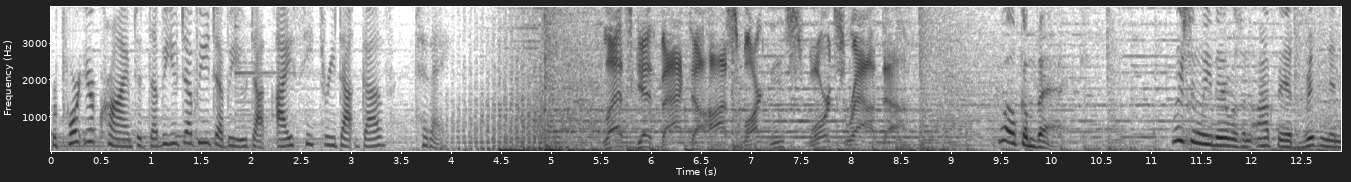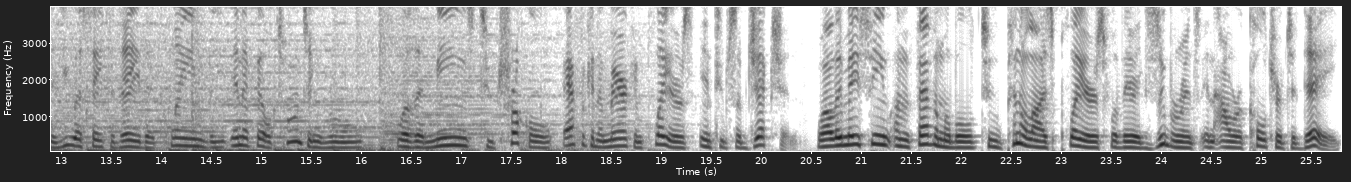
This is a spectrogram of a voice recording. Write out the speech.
Report your crime to www.ic3.gov today. Let's get back to Hoss Martin Sports Roundup. Welcome back. Recently, there was an op ed written in the USA Today that claimed the NFL taunting rule was a means to truckle African American players into subjection. While it may seem unfathomable to penalize players for their exuberance in our culture today,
